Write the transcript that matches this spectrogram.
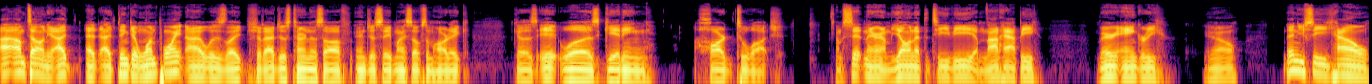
I, am telling you, I, I, I think at one point I was like, should I just turn this off and just save myself some heartache? Because it was getting hard to watch. I'm sitting there, I'm yelling at the TV, I'm not happy, very angry, you know. Then you see how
